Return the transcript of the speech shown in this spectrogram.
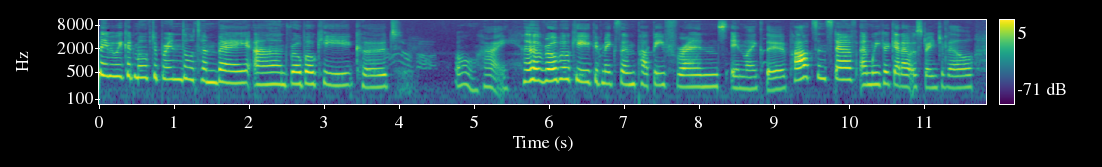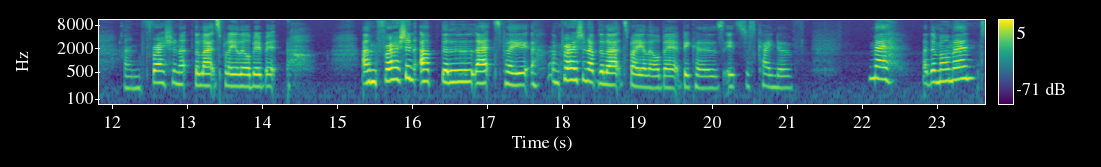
maybe we could move to Brindleton Bay and RoboKey could Oh, hi. RoboKey could make some puppy friends in like the parks and stuff, and we could get out of Strangerville and freshen up the Let's Play a little bit. bit and freshen up the Let's Play and freshen up the Let's Play a little bit because it's just kind of meh at the moment.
